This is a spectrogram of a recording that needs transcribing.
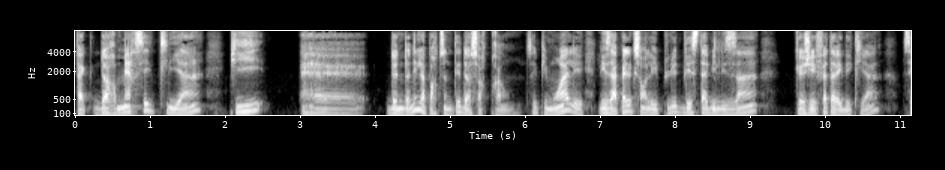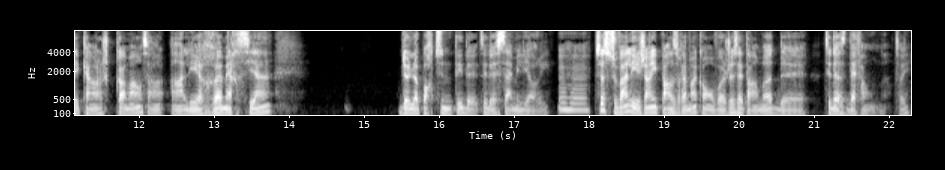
Fait que de remercier le client, puis euh, de nous donner l'opportunité de se reprendre. Tu sais. Puis moi, les, les appels qui sont les plus déstabilisants que j'ai faits avec des clients, c'est quand je commence en, en les remerciant de l'opportunité de, tu sais, de s'améliorer. Puis ça, souvent, les gens, ils pensent vraiment qu'on va juste être en mode de, tu sais, de se défendre, tu sais.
